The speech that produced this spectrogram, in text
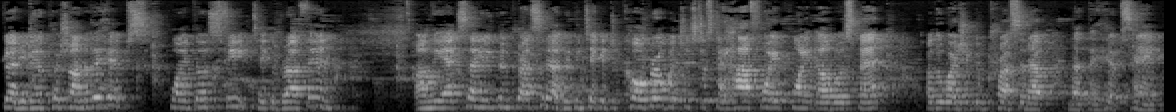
Good, you're gonna push onto the hips. Point those feet, take a breath in. On the exhale, you can press it up. You can take it to cobra, which is just a halfway point, elbows bent. Otherwise, you can press it up, let the hips hang,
